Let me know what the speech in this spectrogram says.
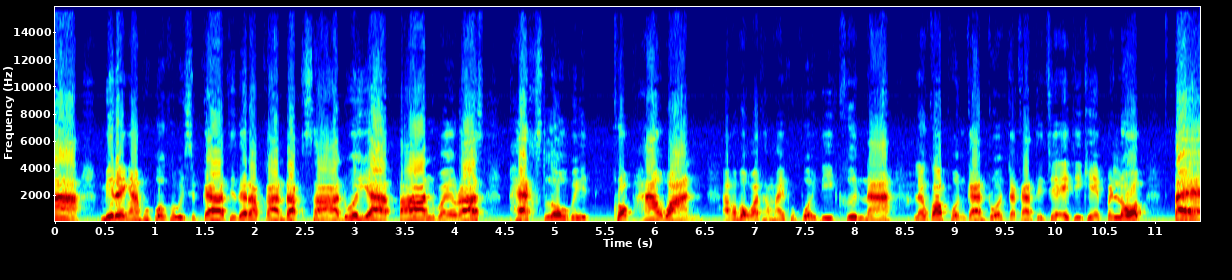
มีรายงานผู้ป่วยโควิด -19 ที่ได้รับการรักษาด้วยยาต้านไวรัส Paxlovid ครบ 5 วันอะก็บอกว่าทำให้ผู้ป่วยดีขึ้นนะ แล้วก็ผลการตรวจจากการติดเชื้อ ATK เป็นลบ แต่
